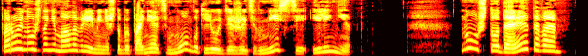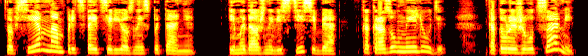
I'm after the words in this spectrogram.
Порой нужно немало времени, чтобы понять, могут люди жить вместе или нет. Ну, что до этого, то всем нам предстоит серьезное испытание, и мы должны вести себя как разумные люди, которые живут сами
